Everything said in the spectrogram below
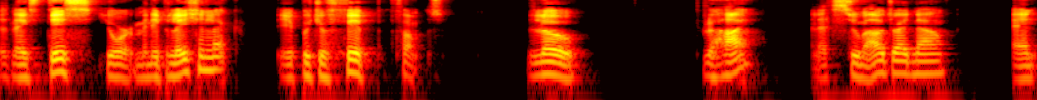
That makes this your manipulation leg. You put your fib from low to the high. Let's zoom out right now. And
